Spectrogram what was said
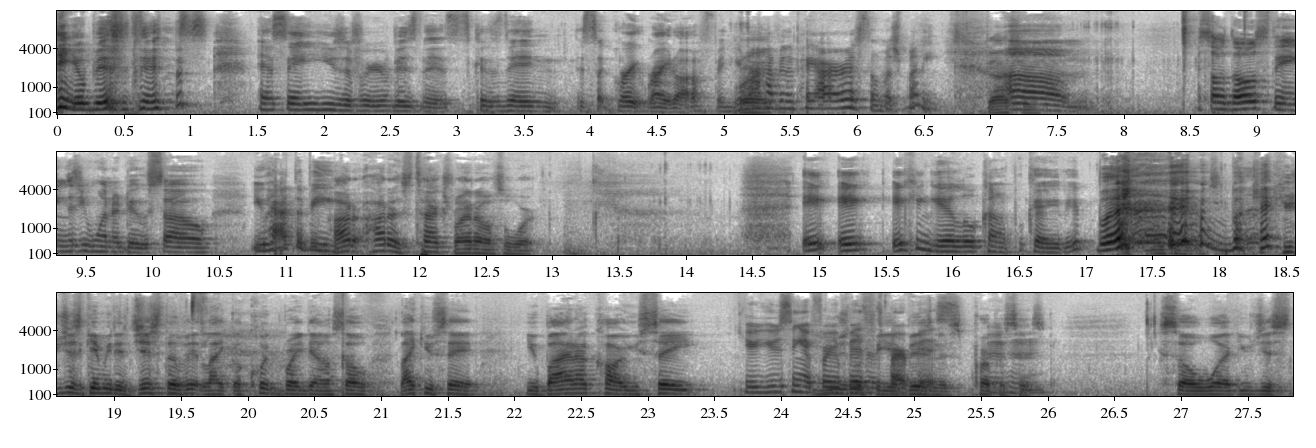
in your business and say you use it for your business because then it's a great write off and you're Right. not having to pay IRS so much money. Gotcha. Um, so those things you want to do. So you have to be. how, how does tax write-offs work? it, it, it can get a little complicated, but, Okay. but Can you just give me the gist of it, like a quick breakdown? So, like you said, you buy that car, you say you're using it for your using it business for your purpose. business purposes. Mhm. So what? You just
